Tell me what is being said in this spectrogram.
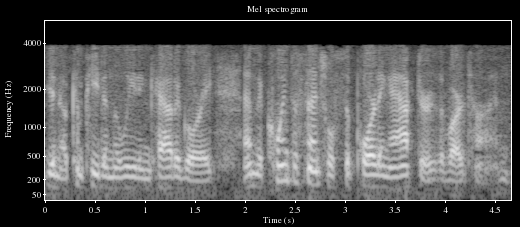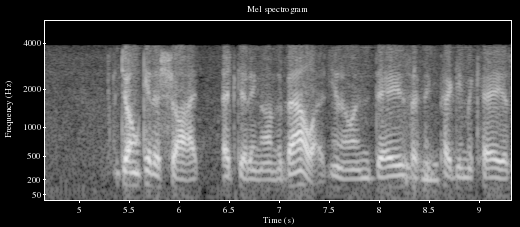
you know, compete in the leading category. And the quintessential supporting actors of our time don't get a shot at getting on the ballot. You know, in days, I think mm-hmm. Peggy McCay has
